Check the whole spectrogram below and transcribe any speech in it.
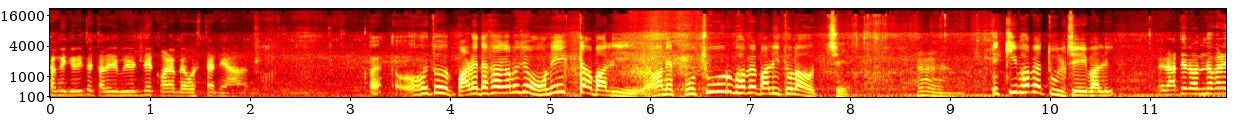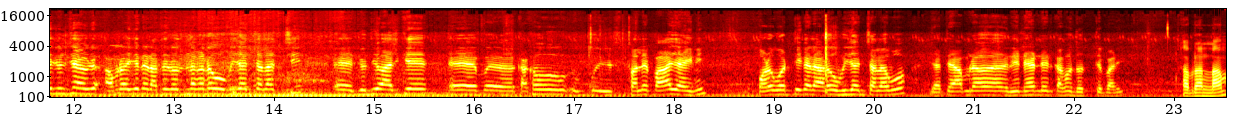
সঙ্গে জড়িত তাদের বিরুদ্ধে করা ব্যবস্থা নেওয়া হবে। হয়তো পাড়ে দেখা গেল যে অনেকটা বালি মানে প্রচুরভাবে বালি তোলা হচ্ছে। হুম। এ কীভাবে তুলছে এই বালি? রাতের অন্ধকারে চলছে আমরা এই জন্য রাতের অন্ধকারেও অভিযান চালাচ্ছি। যদিও আজকে কাকাও স্থলে পাওয়া যায়নি। পরবর্তীকালে আরও অভিযান চালাবো যাতে আমরা রেড হ্যান্ডেড কাকু ধরতে পারি। আপনার নাম?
